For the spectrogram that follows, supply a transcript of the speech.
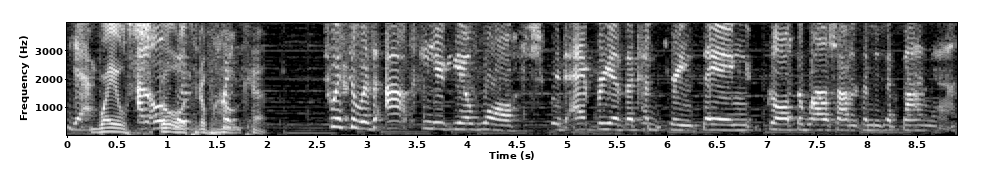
yeah. Wales And scored in the World Cup. Twitter was absolutely awash with every other country saying, "God, the Welsh anthem is a banger."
